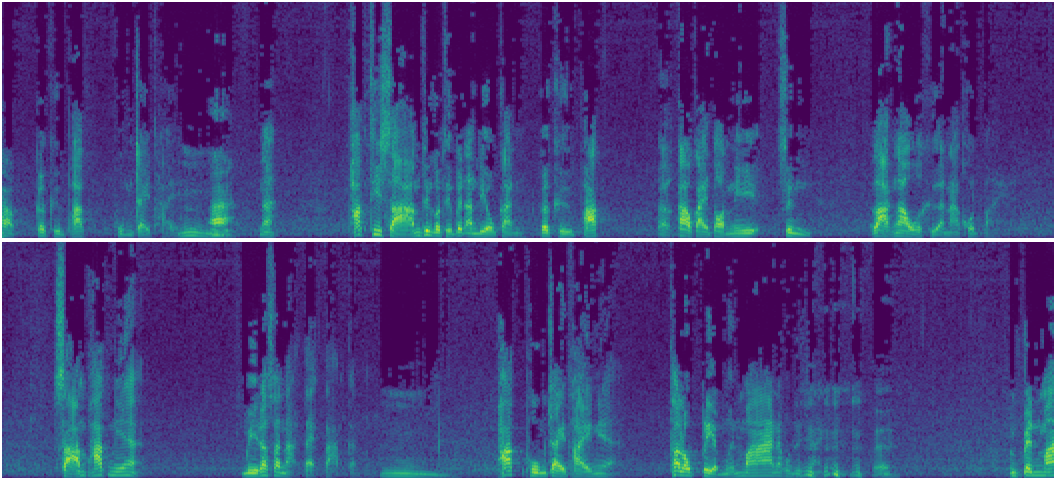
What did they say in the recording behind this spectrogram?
ครับก็คือพักภูมิใจไทยอืมอ่านะพักที่สามซึ่งก็ถือเป็นอันเดียวกัน ก็คือพักก้าวไกลตอนนี้ ซึ่งลากเหงาก็คืออนาคตใหม่สามพักเนี้ยมีลักษณะแตกต่างกันอืม พักภูมิใจไทยเนี่ย ถ้าเราเปรียบเหมือนม้านะคุณทุชัยเออมันเป็นม้า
